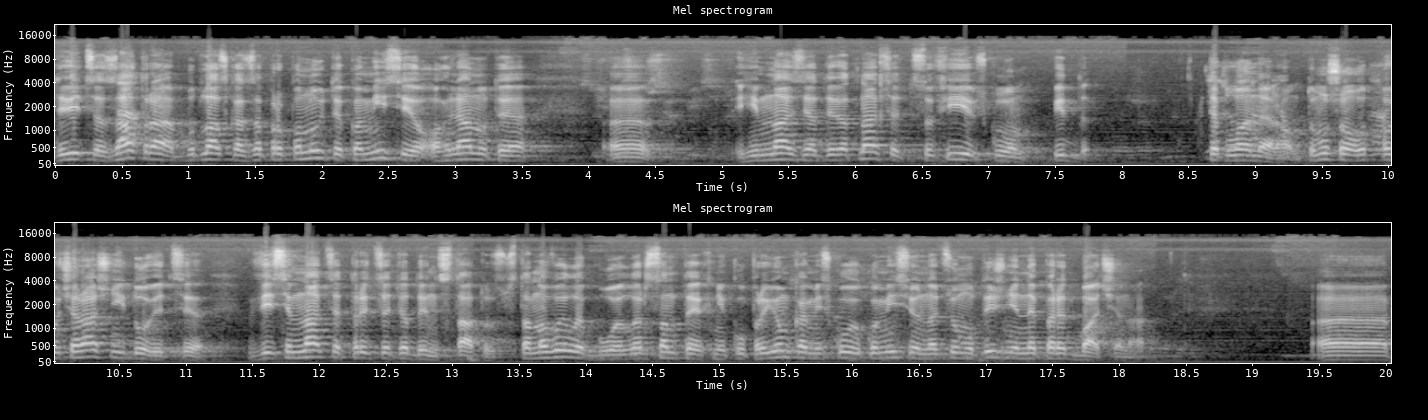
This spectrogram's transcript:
Дивіться, завтра, будь ласка, запропонуйте комісію оглянути е, гімназія 19 Софіївську під теплоенергом. Тому що от по вчорашній довідці 18.31 статус встановили бойлер, сантехніку, прийомка міською комісією на цьому тижні не передбачена. Е,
